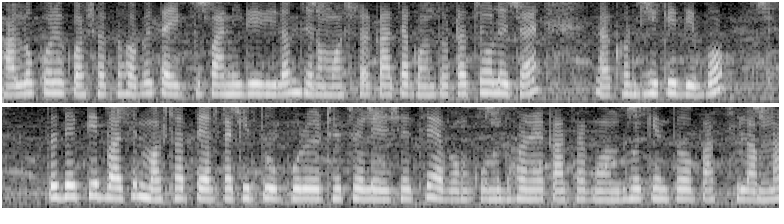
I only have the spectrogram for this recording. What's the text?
ভালো করে কষাতে হবে, তাই একটু পানি দিয়ে দিলাম যেন মশলার কাঁচা গন্ধটা চলে যায়। এখন ঢেকে দেব। তো দেখতেই পাচ্ছেন, মশলার তেলটা কিন্তু উপরে উঠে চলে এসেছে এবং কোনো ধরনের কাঁচা গন্ধ কিন্তু পাচ্ছিলাম না,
